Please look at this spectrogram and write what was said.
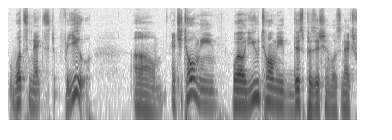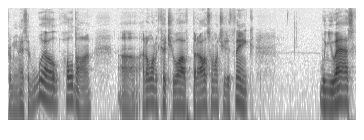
what's next for you um, and she told me, well, you told me this position was next for me. And I said, well, hold on. Uh, I don't want to cut you off, but I also want you to think when you ask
